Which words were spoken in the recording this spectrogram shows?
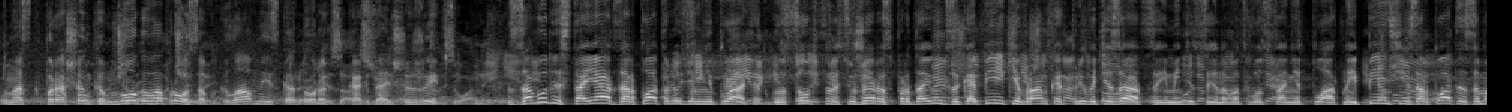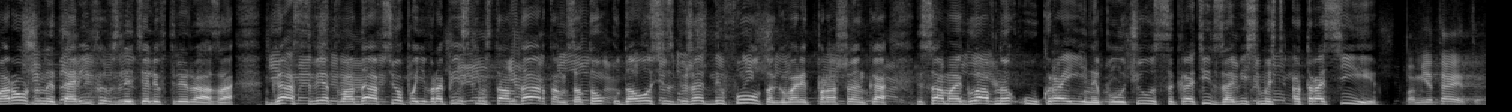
У нас к Порошенко много вопросов, главный из которых – как дальше жить. Заводы стоят, зарплату людям не платят. Госсобственность уже распродают за копейки в рамках приватизации. Медицина вот-вот станет платной. Пенсии, зарплаты заморожены, тарифы взлетели в три раза. Газ, свет, вода – все по европейским стандартам. Зато удалось избежать дефолта, говорит Порошенко. И самое главное, у Украины получилось сократить зависимость от России. Пам'ятаєте,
